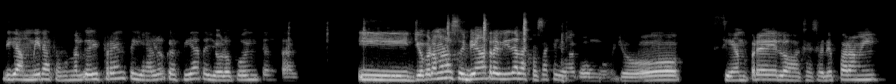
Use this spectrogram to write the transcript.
digan, mira, estás haciendo algo diferente y es algo que fíjate, yo lo puedo intentar. Y yo por lo menos soy bien atrevida a las cosas que yo me pongo. Yo siempre los accesorios para mí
